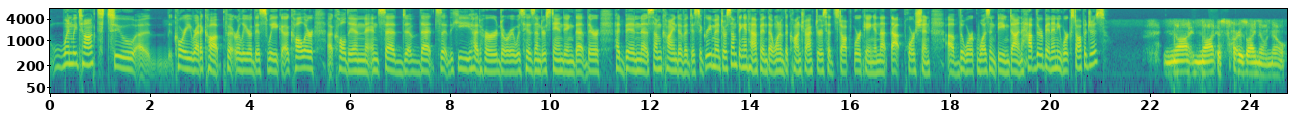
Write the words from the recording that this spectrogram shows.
When we talked to uh, Corey Redekop earlier this week, a caller uh, called in and said that uh, he had heard, or it was his understanding, that there had been some kind of a disagreement or something had happened that one of the contractors had stopped working and that that portion of the work wasn't being done. Have there been any work stoppages? Not, not as far as I know. No.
